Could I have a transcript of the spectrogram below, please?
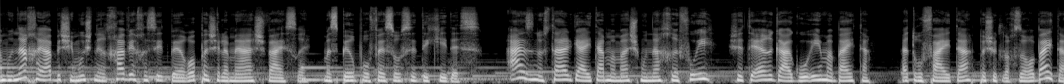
המונח היה בשימוש נרחב יחסית באירופה של המאה ה-17, מסביר פרופסור סדיקידס. אז נוסטלגיה הייתה ממש מונח רפואי, שתיאר געגועים הביתה. התרופה הייתה פשוט לחזור הביתה,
